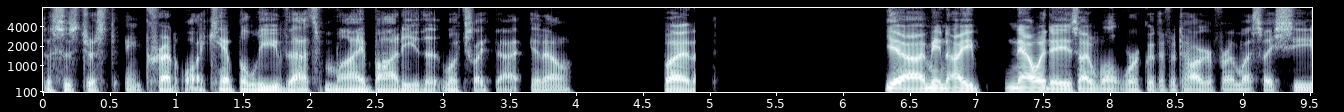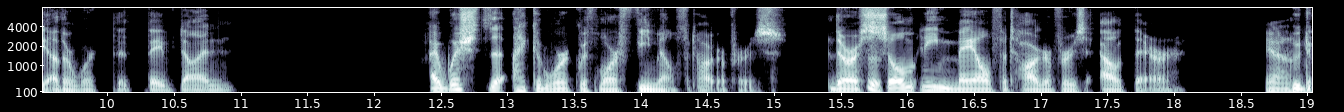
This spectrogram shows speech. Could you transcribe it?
this is just incredible. I can't believe that's my body that looks like that, you know. Yeah, I mean, I nowadays I won't work with a photographer unless I see other work that they've done. I wish that I could work with more female photographers. There are Hmm. so many male photographers out there yeah. who do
